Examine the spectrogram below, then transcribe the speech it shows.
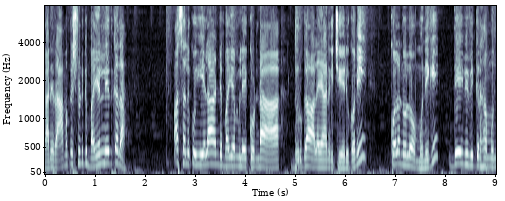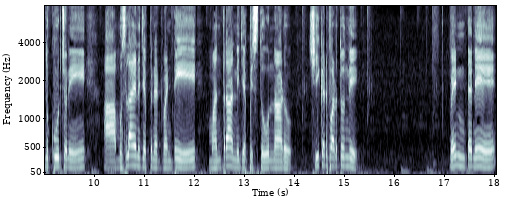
కానీ రామకృష్ణుడికి భయం లేదు కదా. అసలుకు ఎలాంటి భయం లేకుండా దుర్గా ఆలయానికి చేరుకొని కొలనులో మునిగి దేవి విగ్రహం ముందు కూర్చొని ఆ ముసలాయన చెప్పినటువంటి మంత్రాన్ని జపిస్తూ ఉన్నాడు. చీకటి పడుతుంది. వెంటనే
